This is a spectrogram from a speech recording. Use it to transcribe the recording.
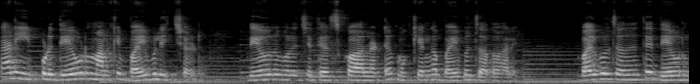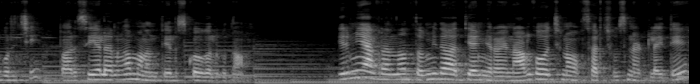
కానీ ఇప్పుడు దేవుడు మనకి బైబిల్ ఇచ్చాడు. దేవుని గురించి తెలుసుకోవాలంటే ముఖ్యంగా బైబిల్ చదవాలి. బైబిల్ చదివితే దేవుని గురించి పరిశీలనగా మనం తెలుసుకోగలుగుతాం. ఇర్మియా గ్రంథం తొమ్మిదో అధ్యాయం ఇరవై నాలుగో వచ్చిన ఒకసారి చూసినట్లయితే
